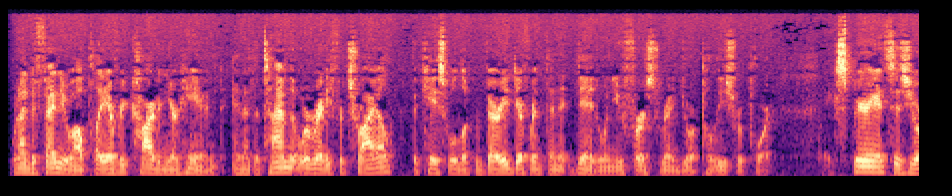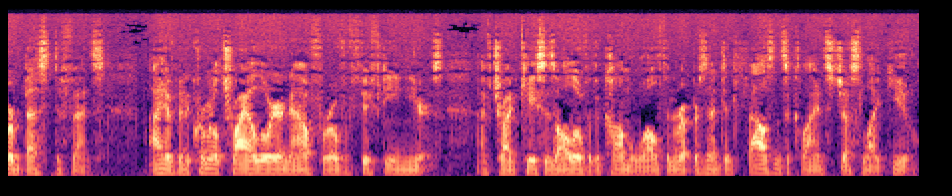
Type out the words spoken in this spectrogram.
When I defend you, I'll play every card in your hand. And at the time that we're ready for trial, the case will look very different than it did when you first read your police report. Experience is your best defense. I have been a criminal trial lawyer now for over 15 years. I've tried cases all over the Commonwealth and represented thousands of clients just like you.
